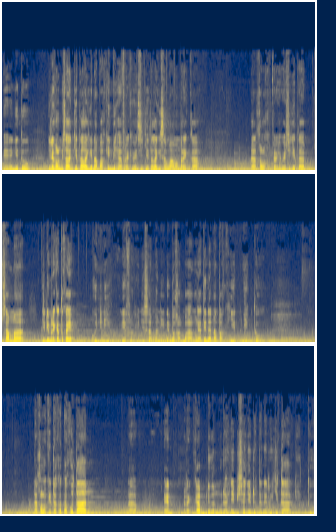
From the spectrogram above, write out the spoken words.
Biasanya gitu. Jadi kalau misalnya kita lagi nampakin biasanya frekuensi kita lagi sama sama mereka. Nah kalau frekuensi kita sama jadi mereka tuh kayak oh ini nih dia frekuensinya sama nih dia bakal bakal ngeliatin dan nampakin gitu. Nah kalau kita ketakutan nah dan mereka dengan mudahnya bisa nyedot energi kita gitu.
